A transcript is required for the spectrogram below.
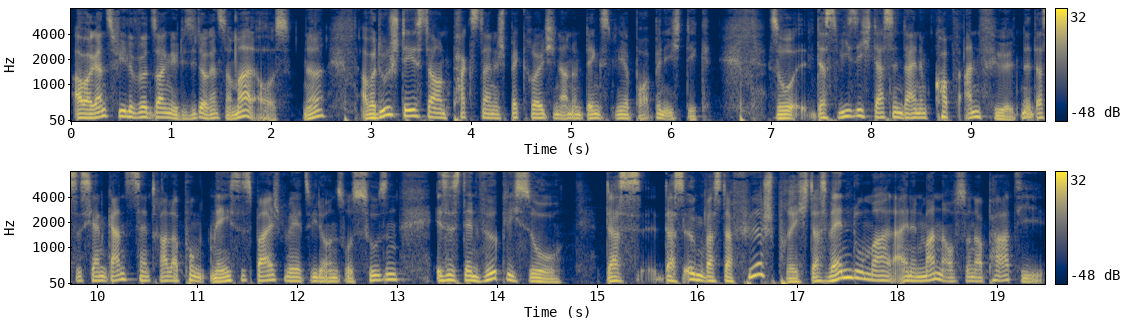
aber ganz viele würden sagen, nee, die sieht doch ganz normal aus. Ne? Aber du stehst da und packst deine Speckröllchen an und denkst mir, boah, bin ich dick. So, das, wie sich das in deinem Kopf anfühlt, ne, das ist ja ein ganz zentraler Punkt. Nächstes Beispiel, jetzt wieder unsere Susan. Ist es denn wirklich so, dass, dass irgendwas dafür spricht, dass wenn du mal einen Mann auf so einer Party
